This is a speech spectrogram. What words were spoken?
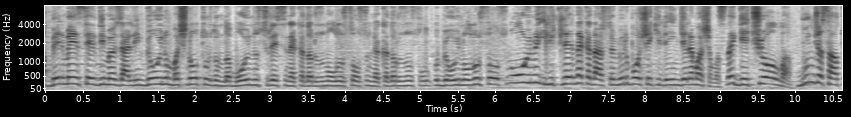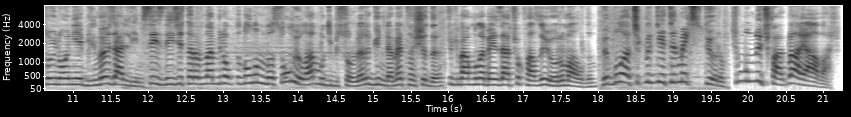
Abi benim en sevdiğim özelliğim bir oyunun başına oturduğumda bu oyunun süresi ne kadar uzun olursa olsun ne kadar uzun soluklu bir oyun olursa olsun o oyunu iliklerine kadar sömürüp o şekilde inceleme aşamasına geçiyor olmam. Bunca saat oyun oynayabilme özelliğim ise izleyici tarafından bir noktada oğlum nasıl oluyor lan bu gibi soruları gündeme taşıdı. Çünkü ben buna benzer çok fazla yorum aldım. Ve buna açıklık getirmek istiyorum. Şimdi bunun üç farklı ayağı var.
